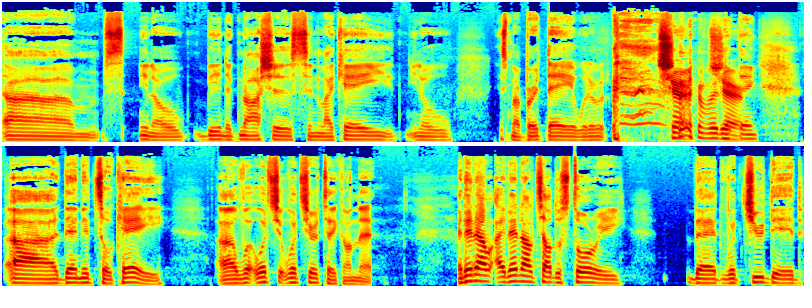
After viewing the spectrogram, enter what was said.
um you know being obnoxious and like hey you know it's my birthday or whatever Sure, whatever sure. thing uh then it's okay uh what, what's your what's your take on that and then I and then I'll tell the story that what you did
